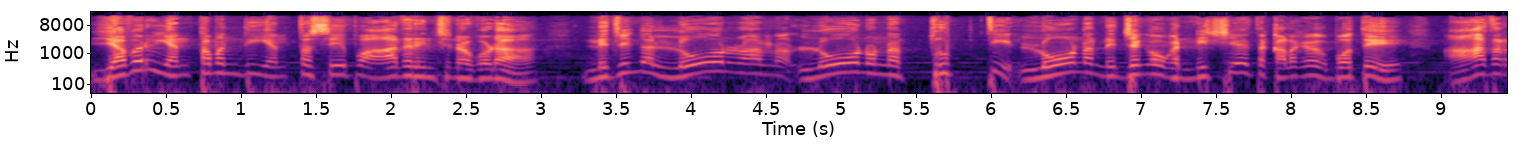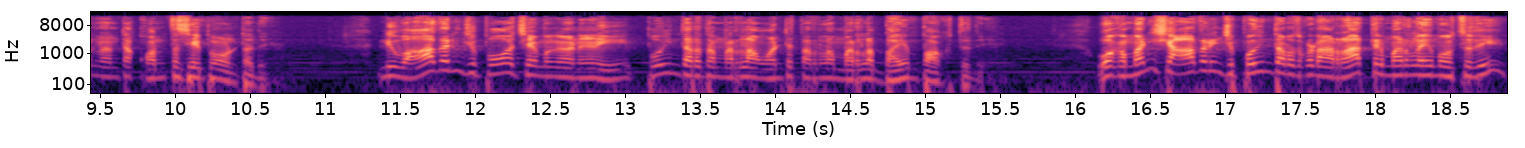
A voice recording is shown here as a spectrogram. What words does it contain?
ఎవరు ఎంతమంది ఎంతసేపు ఆదరించినా కూడా నిజంగా లోన లోనున్న తృప్తి లోన నిజంగా ఒక నిశ్చయత కలగకపోతే ఆదరణ అంతా కొంతసేపే ఉంటుంది. నువ్వు ఆదరించి పోవచ్చేమో కానీ పోయిన తర్వాత మరలా వంట తరలో మరలా భయం పాకుతుంది. ఒక మనిషి ఆదరించి పోయిన తర్వాత కూడా రాత్రి మరలా ఏమవుతుంది?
